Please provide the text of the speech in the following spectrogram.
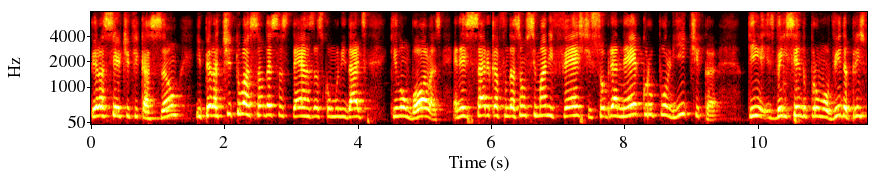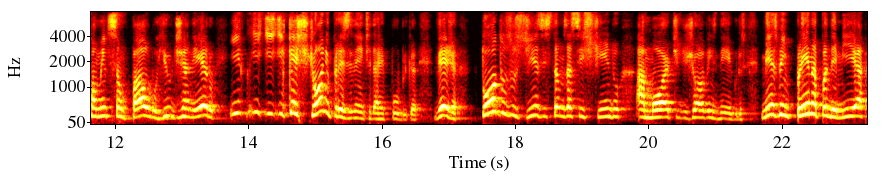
pela certificação e pela titulação dessas terras das comunidades quilombolas. É necessário que a Fundação se manifeste sobre a necropolítica que vem sendo promovida principalmente em São Paulo, Rio de Janeiro, e, e, e, questione o presidente da República. Veja, todos os dias estamos assistindo à morte de jovens negros. Mesmo em plena pandemia,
